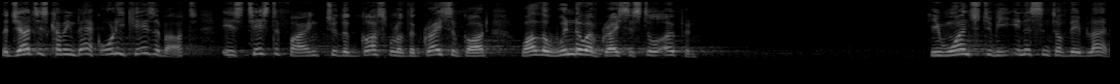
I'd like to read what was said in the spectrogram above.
The judge is coming back. All he cares about is testifying to the gospel of the grace of God while the window of grace is still open. He wants to be innocent of their blood.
